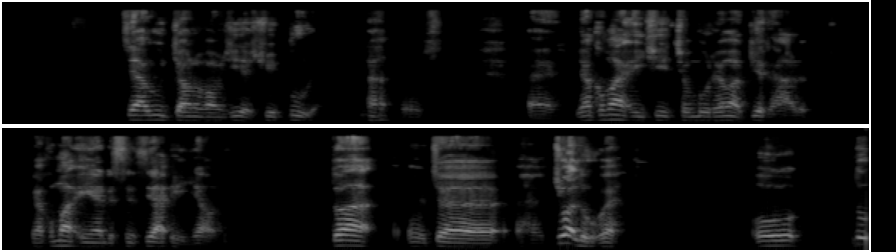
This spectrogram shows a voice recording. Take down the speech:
။ကြာခုကြောင်တော်ကောင်ရှိရရွှေပုတယ်နော်။အဲရခမအိမ်ရှိချုံမို့ထဲမှာပြစ်ထားလို့ ရခမအိမ်ရတစင်ဆရာအိမ်ရောက်တယ်။သူကကြွက်လို့ပဲ။ဟိုသူ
